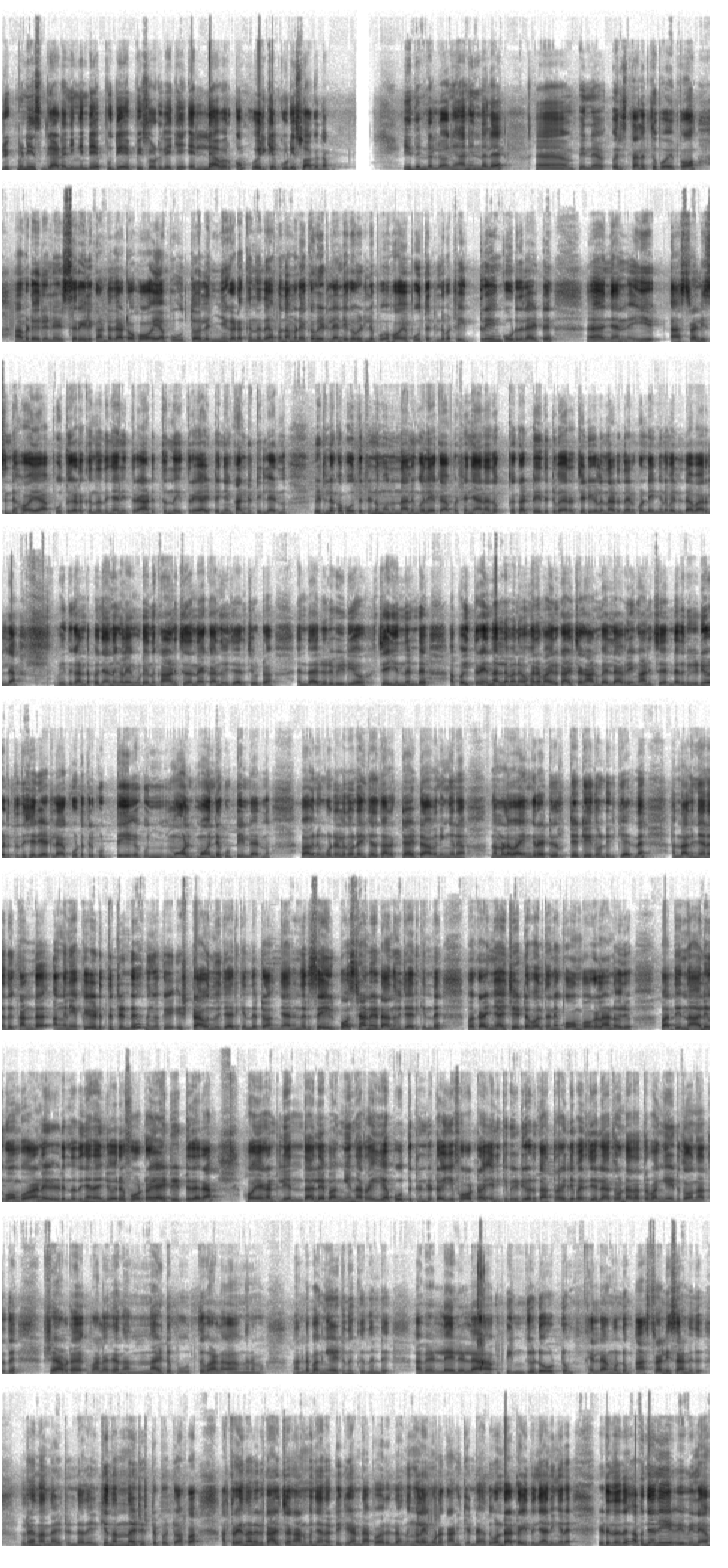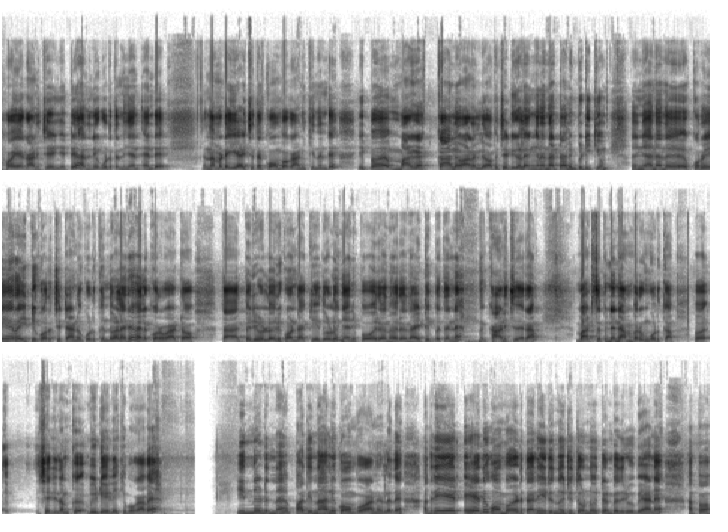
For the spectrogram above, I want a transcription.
രുക്മിണീസ് ഗാർഡനിങ്ങിന്റെ പുതിയ എപ്പിസോഡിലേക്ക് എല്ലാവർക്കും ഒരിക്കൽ കൂടി സ്വാഗതം. ഇതുണ്ടല്ലോ ഞാൻ ഇന്നലെ പിന്നെ ഒരു സ്ഥലത്ത് പോയപ്പോൾ അവിടെ ഒരു നഴ്സറിയിൽ കണ്ടത് കേട്ടോ ഹോയ പൂത്തൊലഞ്ഞ് കിടക്കുന്നത്. അപ്പം നമ്മുടെയൊക്കെ വീട്ടിൽ എന്റെയൊക്കെ വീട്ടിൽ ഹോയ പൂത്തിട്ടുണ്ട്. പക്ഷേ ഇത്രയും കൂടുതലായിട്ട് ഞാൻ ഈ ആസ്ട്രാലീസിന്റെ ഹോയ പൂത്ത് കിടക്കുന്നത് ഞാൻ ഇത്ര അടുത്തുനിന്ന് ഇത്രയായിട്ട് ഞാൻ കണ്ടിട്ടില്ലായിരുന്നു. വീട്ടിലൊക്കെ പൂത്തിട്ടുണ്ട് മൂന്നും നാലും കൊലയൊക്കെ. പക്ഷേ ഞാനതൊക്കെ കട്ട് ചെയ്തിട്ട് വേറെ ചെടികൾ നടുന്നതിനെ കൊണ്ട് ഇങ്ങനെ വലുതാവാറില്ല. അപ്പോൾ ഇത് കണ്ടപ്പോൾ ഞാൻ നിങ്ങളെയും കൂടി ഒന്ന് കാണിച്ചു തന്നേക്കാമെന്ന് വിചാരിച്ചു കേട്ടോ. എന്തായാലും ഒരു വീഡിയോ ചെയ്യുന്നുണ്ട്. അപ്പോൾ ഇത്രയും നല്ല മനോഹരമായ ഒരു കാഴ്ച കാണുമ്പോൾ എല്ലാവരെയും കാണിച്ചു തരേണ്ടത് അത് വീഡിയോ എടുത്തത് ശരിയായിട്ടില്ല. കൂട്ടത്തിൽ കുട്ടി കുഞ്ഞ് മോൾ മോന്റെ കുട്ടി ഉണ്ടായിരുന്നു. അപ്പോൾ അവനും കൂടെ ഉള്ളതുകൊണ്ട് എനിക്കത് കറക്റ്റായിട്ട് അവനിങ്ങനെ നമ്മളെ ഭയങ്കരമായിട്ട് ഇറിറ്റേറ്റ് ചെയ്തുകൊണ്ടിരിക്കുകയായിരുന്നേ എന്നാലും ഞാനത് കണ്ട് അങ്ങനെയൊക്കെ എടുത്തിട്ടുണ്ട്. നിങ്ങൾക്ക് ഇഷ്ടമാവുമെന്ന് വിചാരിക്കുന്നത് കേട്ടോ. ഞാൻ ഇന്നൊരു സെയിൽ പോസ്റ്റാണ് ഇടാമെന്ന് വിചാരിക്കുന്നത്. അപ്പോൾ കഴിഞ്ഞ ആഴ്ച ഇട്ട പോലെ തന്നെ കോംബോകളാണ്. ഒരു പതിനാല് കോംബോ ആണ് ഇടുന്നത്. ഞാൻ അതിന്റെ ഓരോ ഫോട്ടോയായിട്ട് ഇട്ട് തരാം. ഹോയ കണ്ടില്ലേ? എന്താ അല്ലേ ഭംഗി? നിറയെ പൂത്തിട്ടുണ്ട് കേട്ടോ. ഈ ഫോട്ടോ എനിക്ക് വീഡിയോ എടുക്കാൻ അത്ര വലിയ പരിചയമില്ലാത്തതുകൊണ്ട് അത് അത്ര ഭംഗിയായിട്ട് തോന്നാത്തത്. പക്ഷേ അവിടെ വളരെ നന്നായിട്ട് പൂത്ത് വള അങ്ങനെ നല്ല ഭംഗിയായിട്ട് നിൽക്കുന്നുണ്ട്. ആ വെള്ളയിലുള്ള ആ പിങ്ക് ഡോട്ടും എല്ലാം കൊണ്ടും ആസ്ട്രാലീസാണിത്. വളരെ നന്നായിട്ടുണ്ട്. അത് എനിക്ക് നന്നായിട്ട് ഇഷ്ടപ്പെട്ടു. അപ്പോൾ അത്രയും നല്ലൊരു കാഴ്ച കാണുമ്പോൾ ഞാൻ ഒറ്റയ്ക്ക് കണ്ടാൽ പോരല്ലോ. നിങ്ങളെയും കൂടെ കാണിക്കണ്ടേ? അതുകൊണ്ടാട്ടോ ഇത് ഞാനിങ്ങനെ ഇടുന്നത്. അപ്പം ഞാൻ ഈ പിന്നെ ഹോയ കാണിച്ചു കഴിഞ്ഞിട്ട് അതിന്റെ കൂടെ തന്നെ ഞാൻ എന്റെ നമ്മുടെ ഈ ആഴ്ചത്തെ കോംബോ കാണിക്കുന്നുണ്ട്. ഇപ്പോൾ മഴക്കാലമാണല്ലോ. അപ്പോൾ ചെടികൾ എങ്ങനെ നട്ടാലും പിടിക്കും. ഞാനത് കുറേ റേറ്റ് കുറച്ചിട്ടാണ് കൊടുക്കുന്നത്. വളരെ വിലക്കുറവാട്ടോ. താല്പര്യമുള്ളവർ കോണ്ടാക്ട് ചെയ്തോളൂ. ഞാനിപ്പോൾ ഓരോന്നോരോന്നായിട്ട് ഇപ്പോൾ തന്നെ കാണിച്ചു തരാം. വാട്സപ്പിന്റെ നമ്പറും കൊടുക്കാം. അപ്പോൾ ശരി നമുക്ക് വീഡിയോയിലേക്ക് പോകാവേ. ഇന്നിടുന്ന പതിനാല് കോംബോ ആണുള്ളത്. അതിൽ ഏത് കോംബോ എടുത്താലും ഇരുന്നൂറ്റി തൊണ്ണൂറ്റൊൻപത് രൂപയാണ്. അപ്പോൾ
